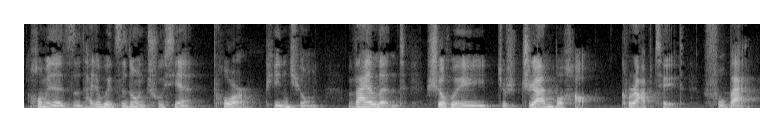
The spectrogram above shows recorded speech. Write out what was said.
后面的字，它就会自动出现 poor 贫穷，violent 社会就是治安不好，corrupted 腐败。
